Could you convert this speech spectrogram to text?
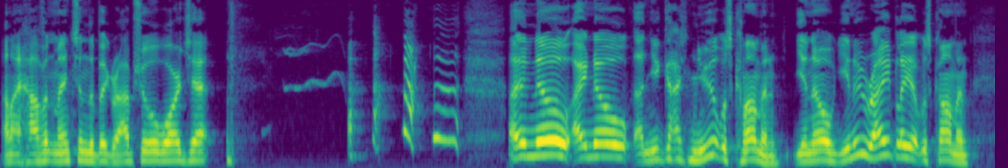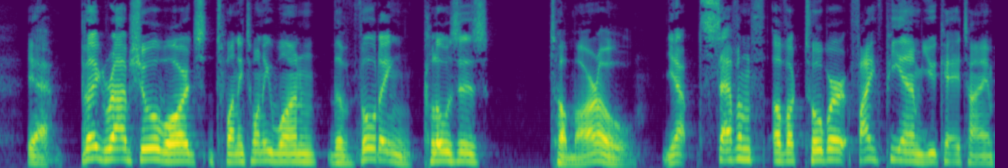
and I haven't mentioned the Big Rab Show Awards yet. I know, I know, and you guys knew it was coming. You know, you knew rightly it was coming. Yeah, Big Rab Show Awards 2021. The voting closes tomorrow. Yep, 7th of October, 5 p.m. UK time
